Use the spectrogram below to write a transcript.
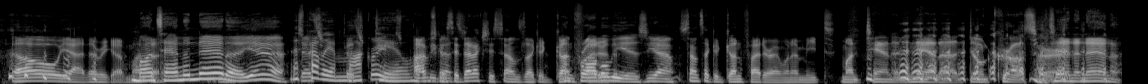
Oh, yeah, there we go. Monta- Montana Nana, yeah. That's probably a that's mocktail. I was going to say, that actually sounds like a that gunfighter. probably is, yeah. Sounds like a gunfighter I want to meet. Montana Nana, don't cross her. Montana Nana.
